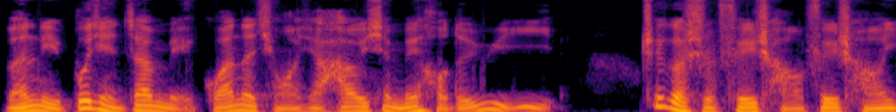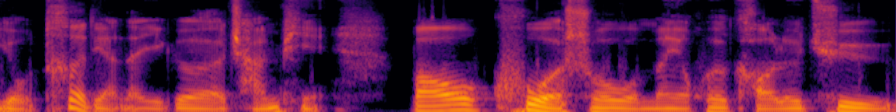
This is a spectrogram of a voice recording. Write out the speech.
纹理。不仅在美观的情况下，还有一些美好的寓意，这个是非常非常有特点的一个产品。包括说，我们也会考虑去。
